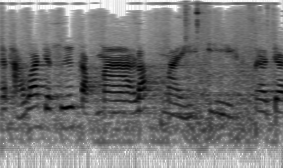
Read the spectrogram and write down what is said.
จะถามว่าจะซื้อกลับมารับใหม่อีกเราจะ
